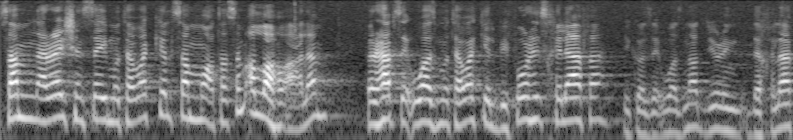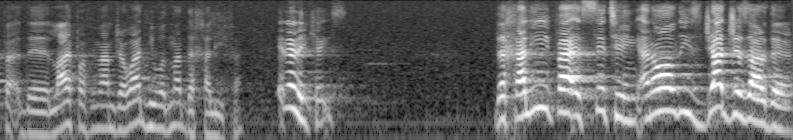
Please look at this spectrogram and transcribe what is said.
Some narrations say Mutawakkil, some Mu'tasim, Allahu A'lam. Perhaps it was Mutawakkil before his Khilafah, because it was not during the Khilafah, the life of Imam Jawad, he was not the Khalifa. In any case, the Khalifa is sitting and all these judges are there.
